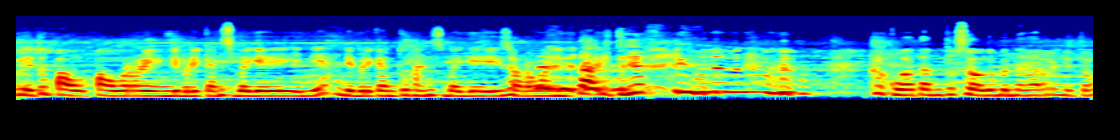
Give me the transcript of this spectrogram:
Ya, itu pow- power yang diberikan sebagai ini ya diberikan Tuhan sebagai seorang wanita gitu ya. Kekuatan untuk selalu benar gitu.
